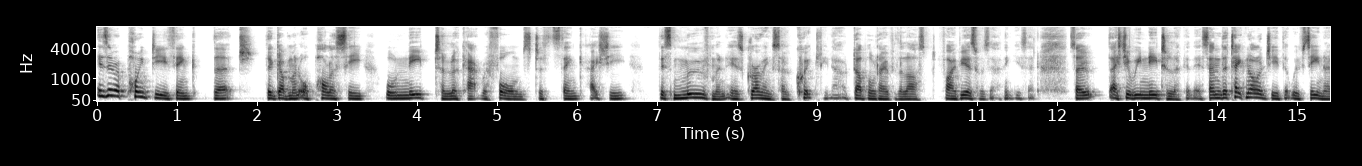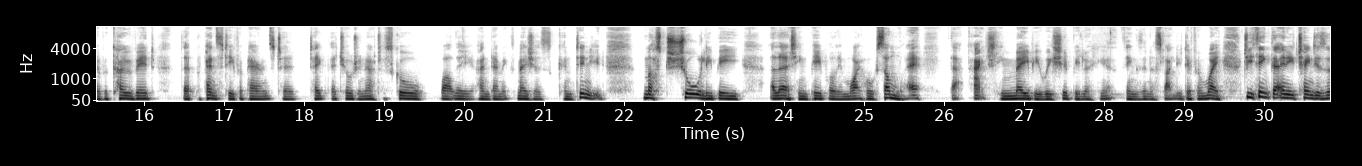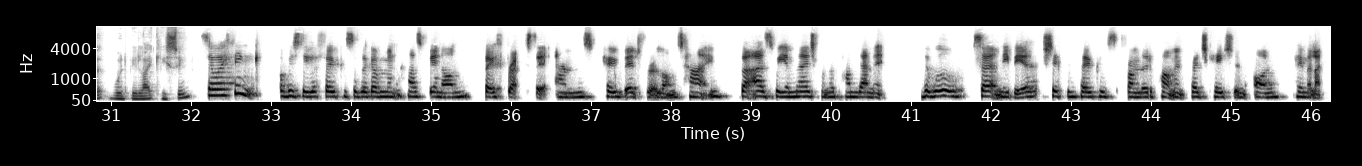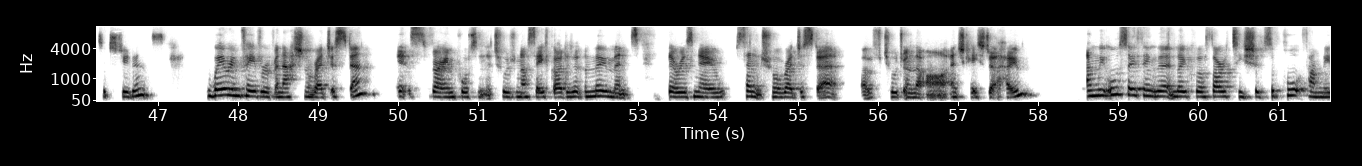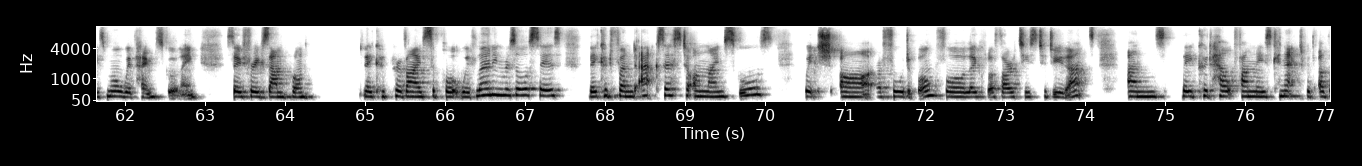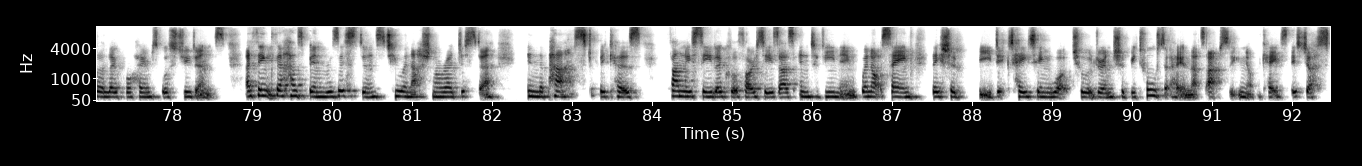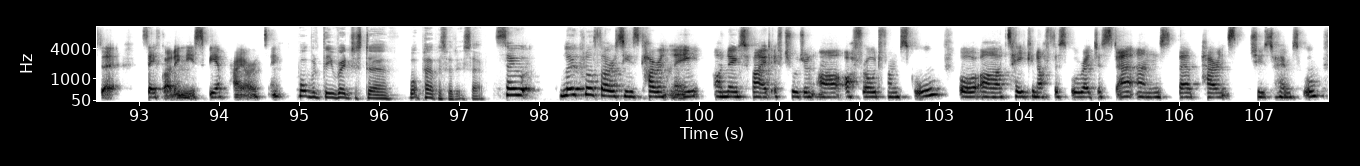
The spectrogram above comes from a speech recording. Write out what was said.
is there a point, do you think, that the government or policy will need to look at reforms to think actually this movement is growing so quickly now, doubled over the last five years, was it? I think you said. So actually, we need to look at this. And the technology that we've seen over COVID, the propensity for parents to take their children out of school while the pandemic's measures continued, must surely be alerting people in Whitehall somewhere that actually maybe we should be looking at things in a slightly different way. Do you think that any changes would be likely soon? So I think obviously the focus of the government has been on both Brexit and COVID for a long time. But as we emerge from the pandemic, there will certainly be a shift in focus from the Department for Education on home elected students. We're in favour of a national register. It's very important that children are safeguarded. At the moment, there is no central register of children that are educated at home. And we also think that local authorities should support families more with homeschooling. So, for example, they could provide support with learning resources, they could fund access to online schools, which are affordable for local authorities to do that. And they could help families connect with other local homeschool students. I think there has been resistance to a national register in the past because families see local authorities as intervening. We're not saying they should be dictating what children should be taught at home. That's absolutely not the case. It's just that safeguarding needs to be a priority. What would the register, what purpose would it serve? So, local authorities currently are notified if children are off rolled from school or are taken off the school register and their parents choose to homeschool.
